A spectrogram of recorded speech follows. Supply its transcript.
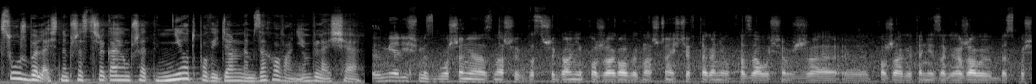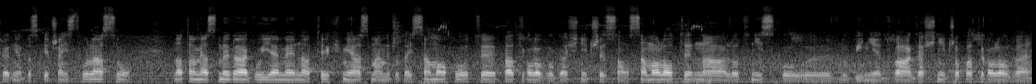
Służby leśne przestrzegają przed nieodpowiedzialnym zachowaniem w lesie. Mieliśmy zgłoszenia z naszych dostrzegalni pożarowych. Na szczęście w terenie okazało się, że y, pożary te nie zagrażały bezpośrednio bezpieczeństwu lasu. Natomiast my reagujemy natychmiast. Mamy tutaj samochód y, patrolowo-gaśniczy, są samoloty na lotnisku y, w Lubinie, dwa gaśniczo-patrolowe.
